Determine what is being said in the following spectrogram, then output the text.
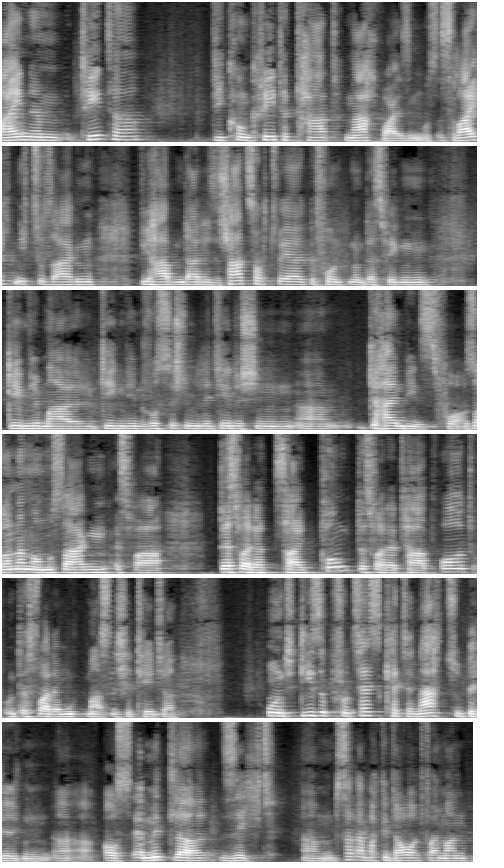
einem Täter die konkrete Tat nachweisen muss. Es reicht nicht zu sagen, wir haben da diese Schadsoftware gefunden und deswegen geben wir mal gegen den russischen militärischen äh, Geheimdienst vor, sondern man muss sagen, es war, das war der Zeitpunkt, das war der Tatort und das war der mutmaßliche Täter. Und diese Prozesskette nachzubilden äh, aus Ermittlersicht, ähm, das hat einfach gedauert, weil man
